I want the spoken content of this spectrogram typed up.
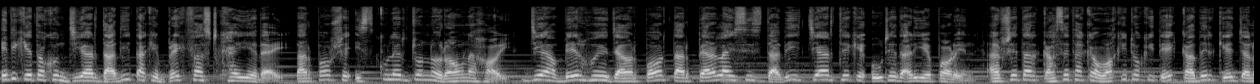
এদিকে তখন জিয়ার দাদি তাকে ব্রেকফাস্ট খাইয়ে দেয়। তারপর সে স্কুলের জন্য রওনা হয়। জিয়া বের হয়ে যাওয়ার পর তার প্যারালাইসিস দাদি চেয়ার থেকে উঠে দাঁড়িয়ে পড়েন। আর সে তার কাছে থাকা ওয়াকিটকিতে কাদেরকে যেন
